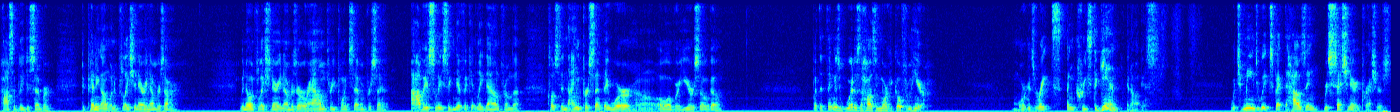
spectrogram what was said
possibly December, depending on what inflationary numbers are. We know inflationary numbers are around 3.7%, obviously significantly down from the close to 9% they were uh, oh, over a year or so ago. But the thing is, where does the housing market go from here? Mortgage rates increased again in August, which means we expect the housing recessionary pressures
